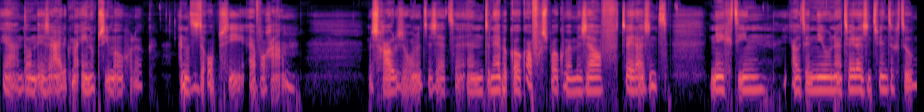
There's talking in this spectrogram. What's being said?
ja, dan is er eigenlijk maar één optie mogelijk. En dat is de optie ervoor gaan. Mijn schouders eronder te zetten. En toen heb ik ook afgesproken met mezelf, 2019, oud en nieuw naar 2020 toe.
